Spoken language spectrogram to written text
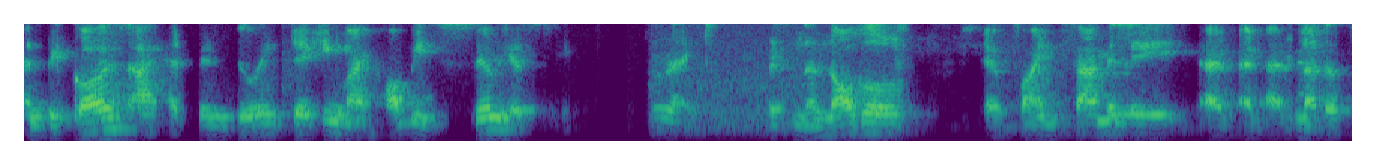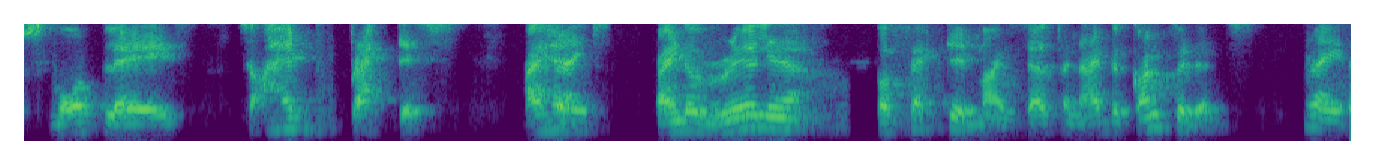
And because I had been doing, taking my hobbies seriously, right, written a novel, a fine family, and, and, another small place. So I had to practice. I had right. kind of really yeah. Perfected myself, and I had the confidence. Right.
